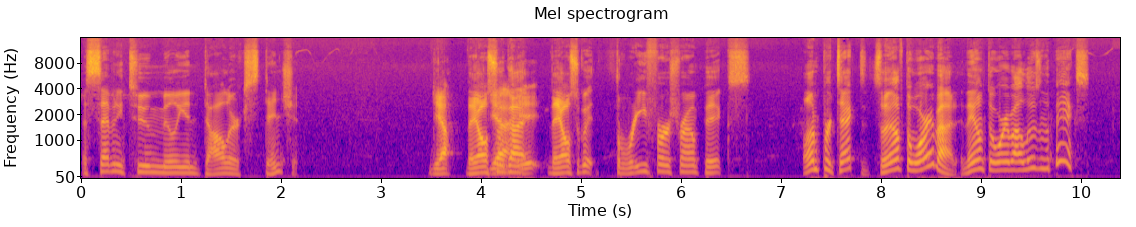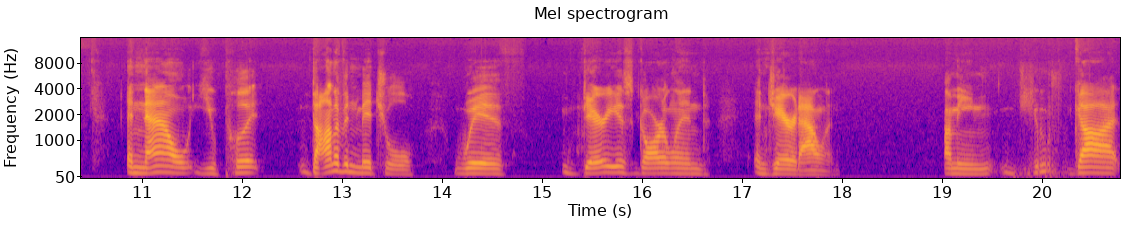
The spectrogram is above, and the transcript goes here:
a seventy-two million dollar extension. Yeah. They also Yeah, got it- they also got three first-round picks, unprotected, so they don't have to worry about it. They don't have to worry about losing the picks. and now you put Donovan Mitchell with Darius Garland and Jarrett Allen. I mean, you've got.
